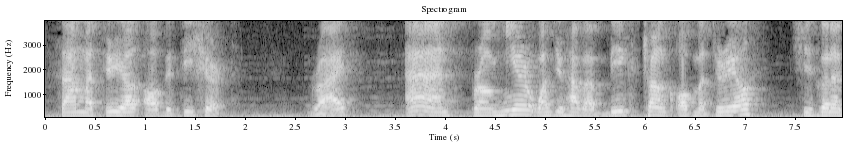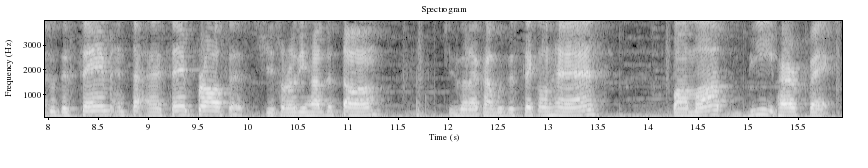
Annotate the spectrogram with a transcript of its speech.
some material of the t-shirt, right? And from here, once you have a big chunk of material, she's gonna do the same uh, same process. She's already has the thumb. She's gonna come with the second hand, palm up, deep, perfect.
